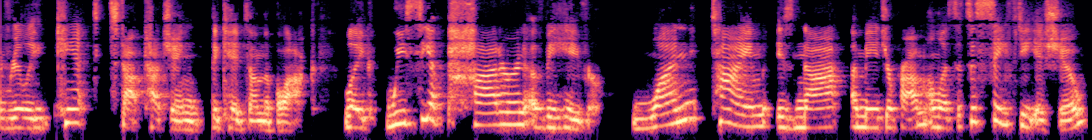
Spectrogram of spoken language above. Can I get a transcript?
really can't stop touching the kids on the block. Like we see a pattern of behavior. One time is not a major problem unless it's a safety issue,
